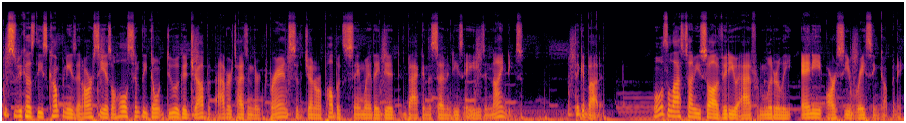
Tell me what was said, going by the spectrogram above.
This is because these companies and RC as a whole simply don't do a good job of advertising their brands to the general public the same way they did back in the 70s, 80s, and 90s. Think about it. When was the last time you saw a video ad from literally any RC racing company?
